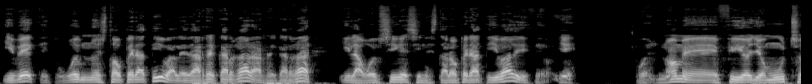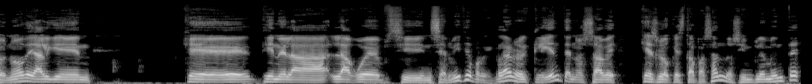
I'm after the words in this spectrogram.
y ve que tu web no está operativa, le das recargar a recargar y la web sigue sin estar operativa, dice, oye, pues no me fío yo mucho, ¿no? De alguien que tiene la, la web sin servicio, porque claro, el cliente no sabe qué es lo que está pasando, simplemente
